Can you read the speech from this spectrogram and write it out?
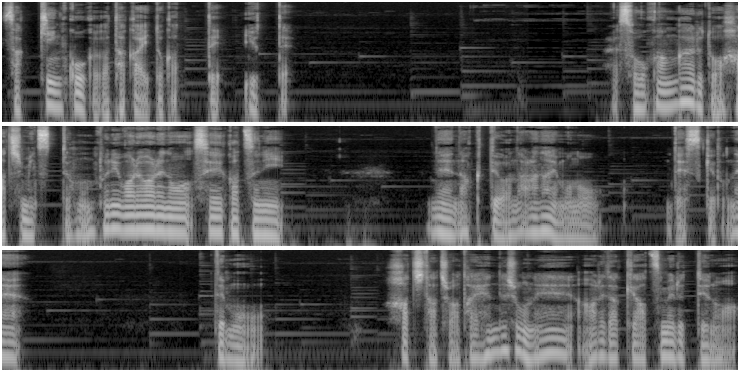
殺菌効果が高いとかって言って。そう考えると蜂蜜って本当に我々の生活にね、なくてはならないものですけどね。でも、蜂たちは大変でしょうね。あれだけ集めるっていうのは。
